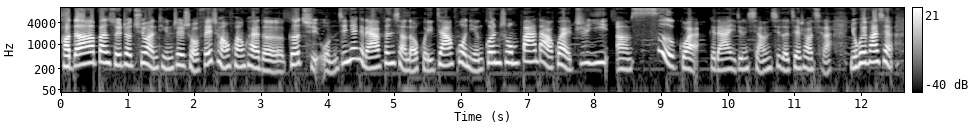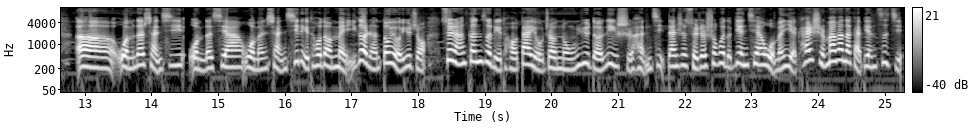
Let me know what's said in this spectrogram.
好的，伴随着曲婉婷这首非常欢快的歌曲，我们今天给大家分享的《回家过年》关中八大怪之一啊，四怪。给大家已经详细的介绍起来，你会发现，呃，我们的陕西，我们的西安，我们陕西里头的每一个人都有一种，虽然根子里头带有着浓郁的历史痕迹，但是随着社会的变迁，我们也开始慢慢的改变自己，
